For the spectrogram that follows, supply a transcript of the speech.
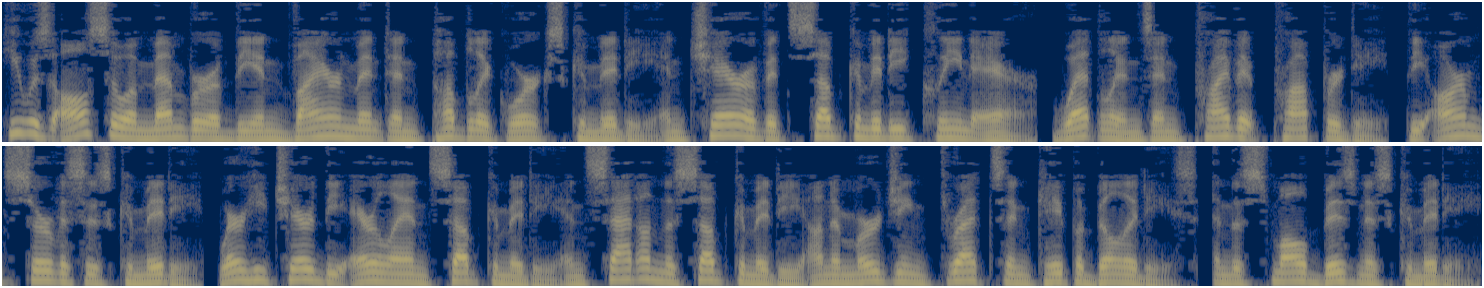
He was also a member of the Environment and Public Works Committee and chair of its subcommittee Clean Air, Wetlands and Private Property, the Armed Services Committee, where he chaired the Airland Subcommittee and sat on the Subcommittee on Emerging Threats and Capabilities, and the Small Business Committee.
